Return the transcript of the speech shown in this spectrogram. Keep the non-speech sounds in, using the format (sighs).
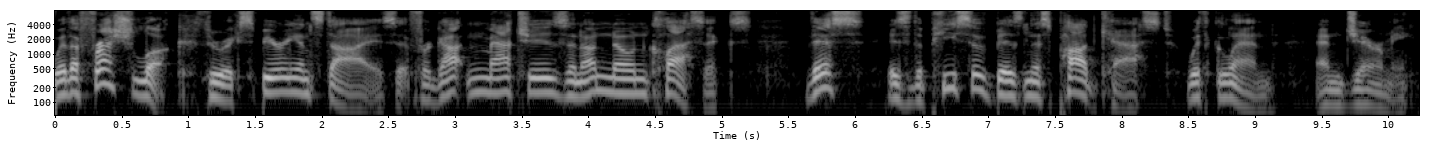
With a fresh look through experienced eyes at forgotten matches and unknown classics, this is the Piece of Business podcast with Glenn and Jeremy.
